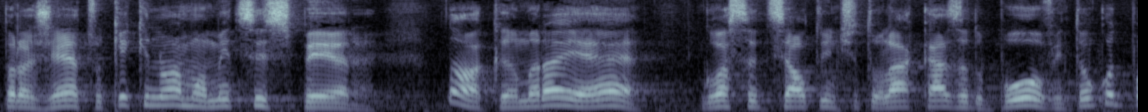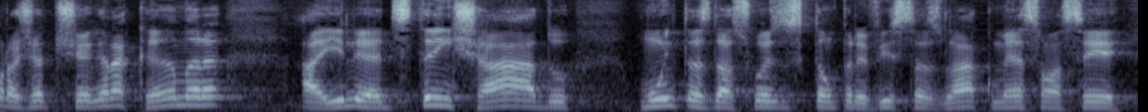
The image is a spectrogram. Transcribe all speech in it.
projetos, o que, que normalmente se espera? Não, a Câmara é gosta de se auto-intitular Casa do Povo, então quando o projeto chega na Câmara, aí ele é destrinchado, muitas das coisas que estão previstas lá começam a ser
